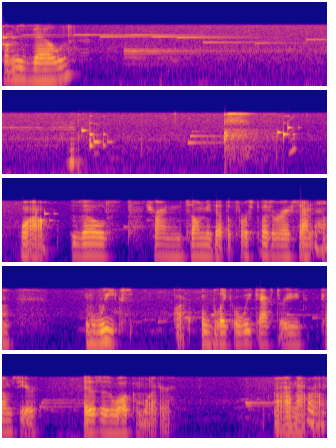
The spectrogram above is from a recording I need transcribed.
from Zell. Wow, Zell's trying to tell me that the first letter I sent him weeks, like a week after he comes here, is his welcome letter. Uh, not really.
